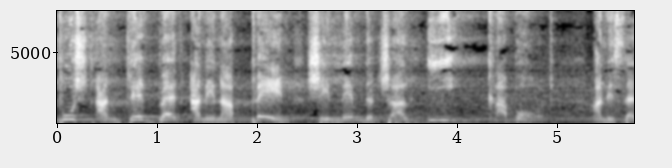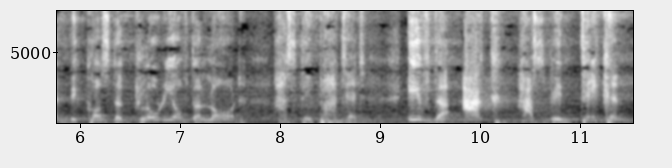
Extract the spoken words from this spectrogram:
pushed and gave birth and in her pain, she named the child Ichabod. And he said, because the glory of the Lord has departed. If the ark has been taken,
